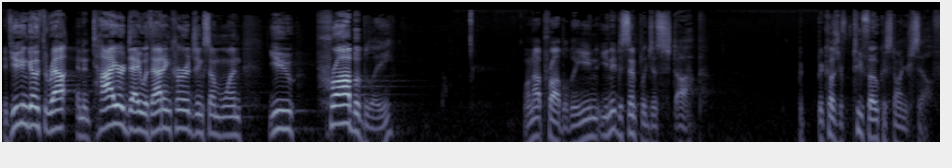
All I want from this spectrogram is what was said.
If you can go throughout an entire day without encouraging someone, you probably, well, not probably, you, you need to simply just stop because you're too focused on yourself.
